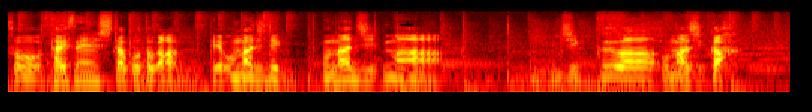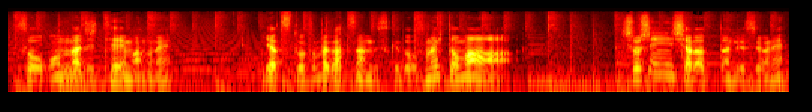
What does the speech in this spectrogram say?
そう対戦したことがあって同じで同じまあ軸は同じか。そう同じテーマのねやつと戦ってたんですけどその人まあ初心者だったんですよね。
